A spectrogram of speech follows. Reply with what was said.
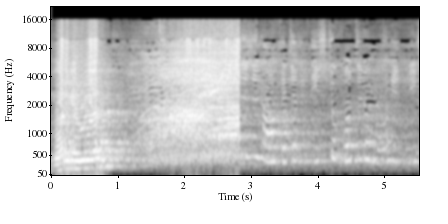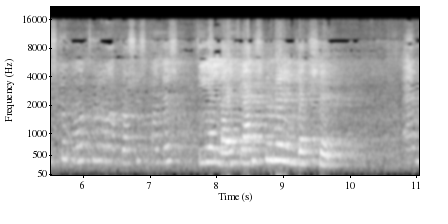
Morning everyone. This is because it needs to go through the moon, it needs to go through a process called as TLI, translunar injection. And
